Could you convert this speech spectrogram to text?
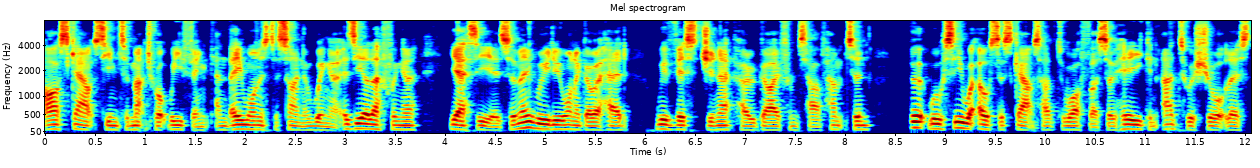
our scouts seem to match what we think and they want us to sign a winger. Is he a left winger? Yes, he is. So maybe we do want to go ahead with this Djenepo guy from Southampton, but we'll see what else the scouts have to offer. So here you can add to a shortlist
